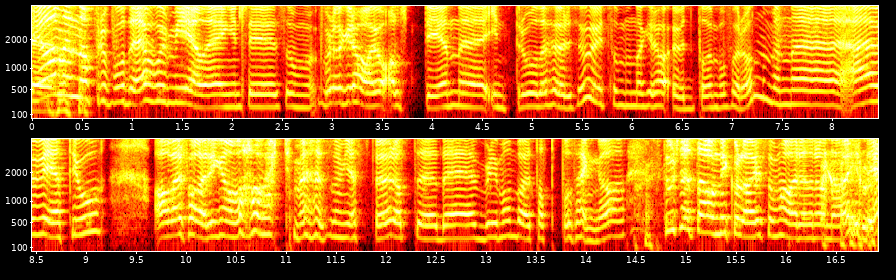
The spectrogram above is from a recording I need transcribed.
Ja, men apropos det, hvor mye er det egentlig som For dere har jo alltid en eh, intro, og det høres jo ut som dere har øvd på den på forhånd, men eh, jeg vet jo av erfaring av å ha vært med som gjest før, at eh, det blir man bare tatt på senga. Stort sett av Nikolai som har en eller annen idé.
